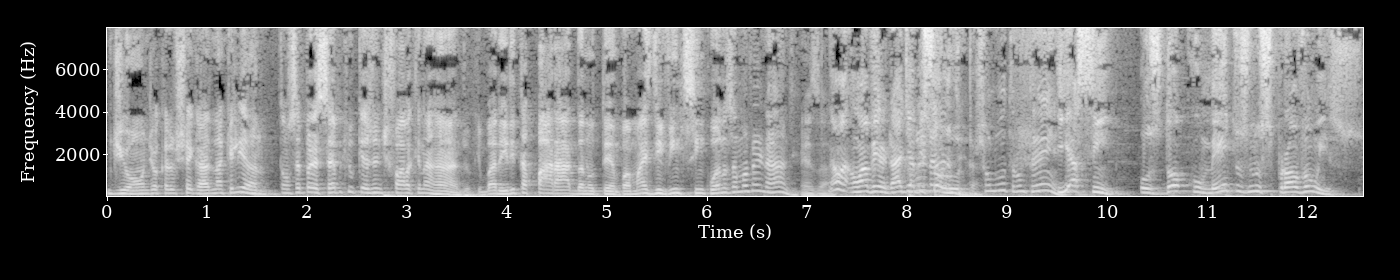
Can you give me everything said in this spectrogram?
de onde eu quero chegar naquele ano. Então você percebe que o que a gente fala aqui na rádio, que Bariri tá parada no tempo há mais de 25 anos, é uma verdade. Exato. Não, é uma verdade É uma verdade, absoluta. Absoluta, não tem. E assim, os documentos nos provam isso.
